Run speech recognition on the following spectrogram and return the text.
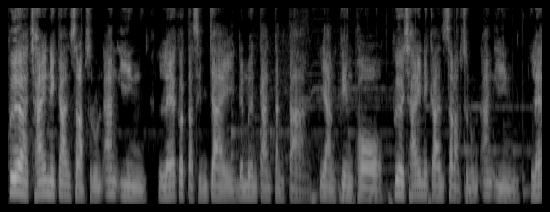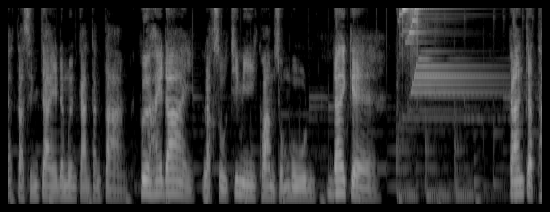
เพื่อใช้ในการสนับสนุนอ้างอิง และก็ตัดสินใจดำเนินการต่างๆ อย่างเพียงพอ เพื่อใช้ในการสนับสนุนอ้างอิง และตัดสินใจดำเนินการต่างๆ เพื่อให้ได้หลักสูตรที่มีความสมบูรณ์ ได้แก่ การจัดท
